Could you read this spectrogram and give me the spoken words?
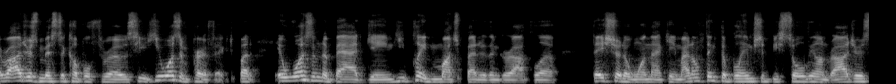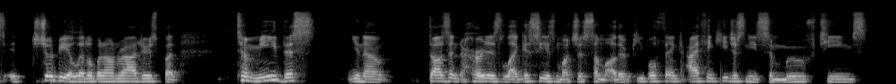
Rodgers missed a couple throws. He, he wasn't perfect, but it wasn't a bad game. He played much better than Garoppolo. They should have won that game. I don't think the blame should be solely on Rodgers. It should be a little bit on Rodgers, but to me, this, you know, doesn't hurt his legacy as much as some other people think. I think he just needs to move teams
